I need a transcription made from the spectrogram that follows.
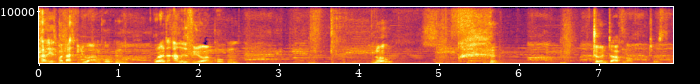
kannst jetzt mal das Video angucken oder ein anderes Video angucken. Ne? Schönen Tag noch. Tschüss.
